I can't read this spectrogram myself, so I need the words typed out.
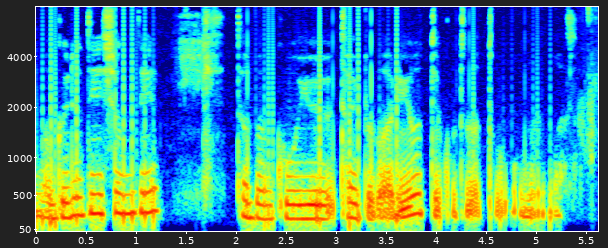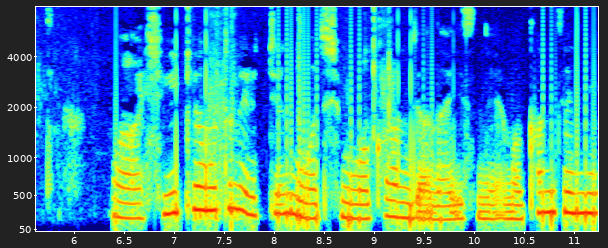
まあ、グラデーションで多分こういうタイプがあるよっていうことだと思います。まあ、刺激を求めるっていうのも私もわからんではないですね。まあ、完全に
